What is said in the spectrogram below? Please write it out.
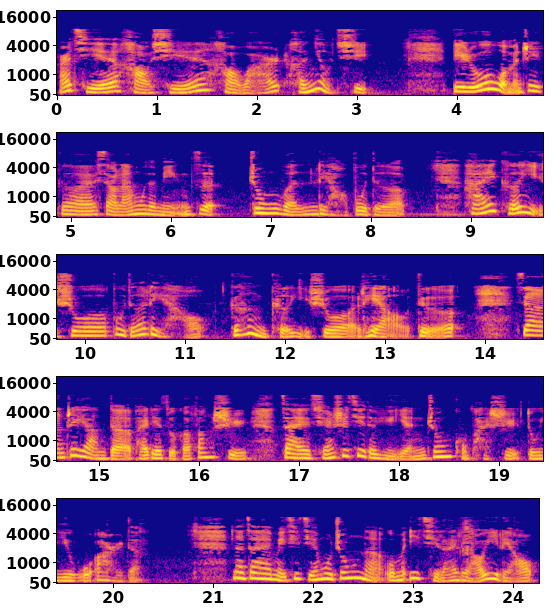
而且好学好玩，很有趣。比如我们这个小栏目的名字“中文了不得”，还可以说不得了。更可以说了得，像这样的排列组合方式，在全世界的语言中恐怕是独一无二的。那在每期节目中呢，我们一起来聊一聊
